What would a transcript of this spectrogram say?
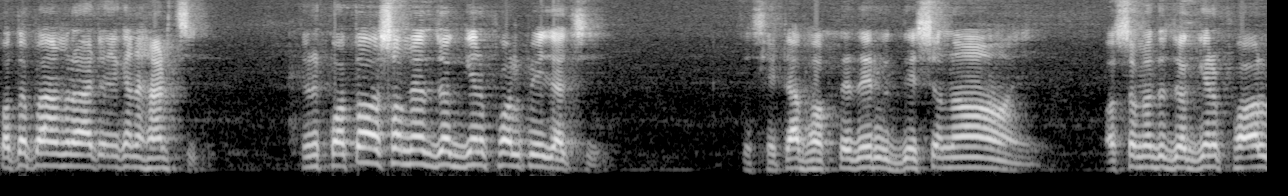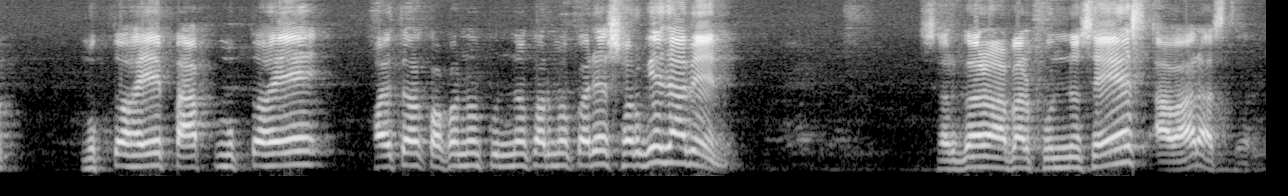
কত পা আমরা এখানে হাঁটছি? কত অশ্বমেধ যজ্ঞের ফল পেয়ে যাচ্ছি। সেটা ভক্তদের উদ্দেশ্য নয়। অশ্বমেধ যজ্ঞের ফল মুক্ত হয়ে, পাপ মুক্ত হয়ে হয়তো কখনো পুণ্যকর্ম করে স্বর্গে যাবেন। স্বর্গ আবার পুণ্য শেষ, আবার আসতে হবে।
